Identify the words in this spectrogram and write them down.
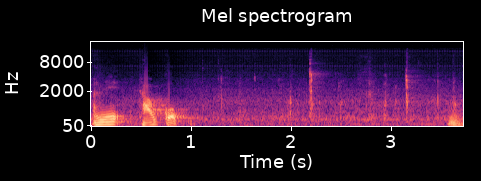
อันนี้เท้ากบ อืม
